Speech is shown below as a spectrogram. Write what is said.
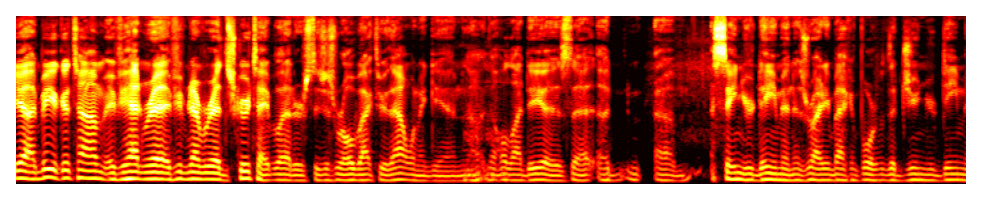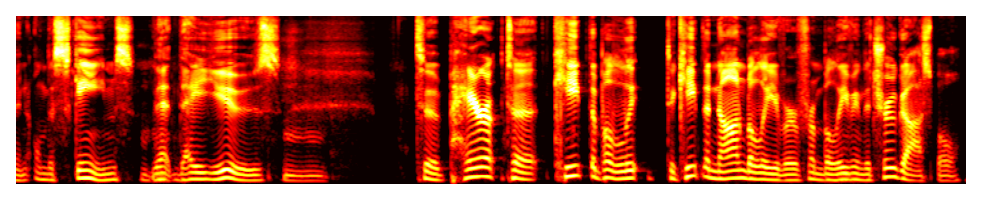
Yeah, it'd be a good time if you hadn't read, if you've never read the Screwtape letters, to just roll back through that one again. The- The, mm-hmm. whole idea is that a, um, a senior demon is writing back and forth with a junior demon on the schemes mm-hmm. that they use mm-hmm. To pair to keep the belie- to keep the non-believer from believing the true gospel,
